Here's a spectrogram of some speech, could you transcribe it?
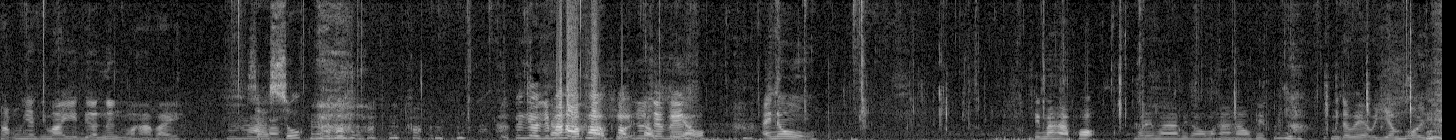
พักโรงเรียนที่มาอีกเดือนหนึ่งมาหาไผสาวซุกก็เดี๋ยวจะมาหาพ่อพ่ออยู่สาวเจะเบเขีนยวไอ้โหน่งสิมาหาพ่อบ่ได้มาพี่น้องมาหาเฮาพี่มีแต่แหววไปเยี่ยมพลอยคือ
